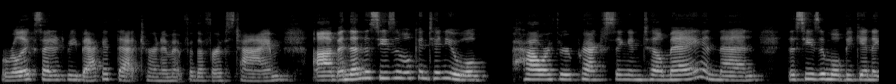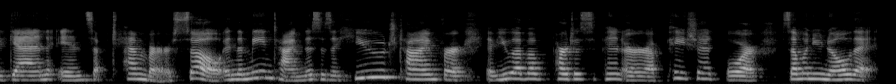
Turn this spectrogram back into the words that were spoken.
We're really excited to be back at that tournament for the first time. Um, and then the season will continue. We'll power through practicing until May, and then the season will begin again in September. So, in the meantime, this is a huge time for if you have a participant or a patient or someone you know that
